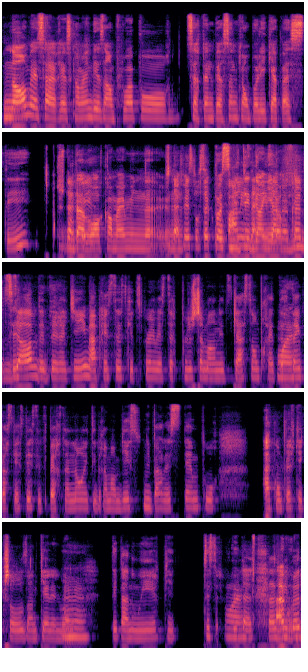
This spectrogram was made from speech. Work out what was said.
Non, mais ça reste quand même des emplois pour certaines personnes qui n'ont pas les capacités d'avoir quand même une, une- fait, c'est pour ça faire possibilité les, de gagner leur vie, du diable, de dire, OK, mais après ça, est-ce que tu peux investir plus justement en éducation pour être Ouais. certain, parce que est-ce que ces personnes-là ont été vraiment bien soutenues par le système pour accomplir quelque chose dans lequel elles vont Mhm. s'épanouir, puis Ouais. Ah, Toutes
